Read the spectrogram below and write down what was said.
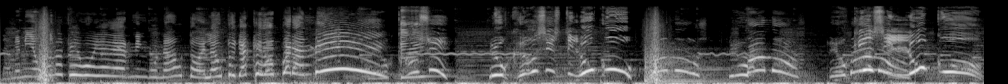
Dame mi Yo auto. no te voy a dar ningún auto. El auto ya quedó para mí. ¿Qué hace? ¿Pero qué hace este loco? ¡Vamos! ¡Vamos! ¿Pero qué hace el loco?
